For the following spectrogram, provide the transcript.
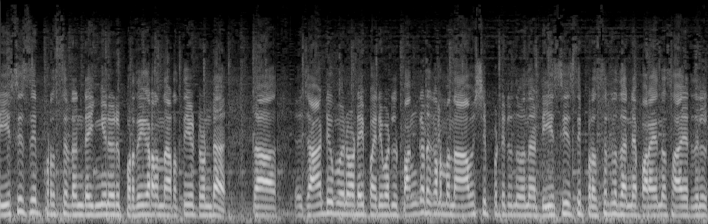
ഡി സി സി പ്രസിഡന്റ് ഇങ്ങനെ ഒരു പ്രതികരണം നടത്തിയിട്ടുണ്ട്. ചാണ്ടിമോനോട് ഈ പരിപാടിയിൽ പങ്കെടുക്കണമെന്ന് ആവശ്യപ്പെട്ടിരുന്നുവെന്ന് ഡി സി സി പ്രസിഡന്റ് തന്നെ പറയുന്ന സാഹചര്യത്തിൽ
